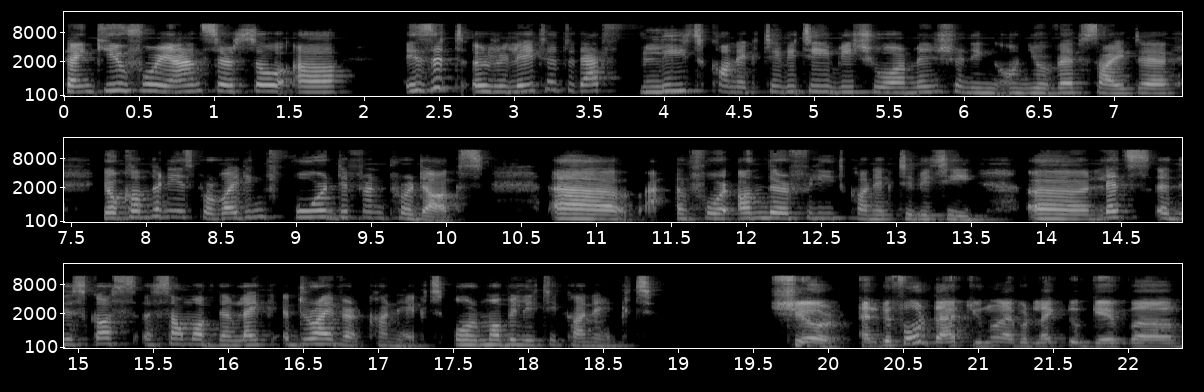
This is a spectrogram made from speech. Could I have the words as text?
Thank you for your answer. So uh is it uh, related to that fleet connectivity which you are mentioning on your website? Uh, your company is providing four different products uh, for under fleet connectivity. Uh, let's uh, discuss some of them, like Driver Connect or Mobility Connect. Sure. And before that, you know, I would like to give a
